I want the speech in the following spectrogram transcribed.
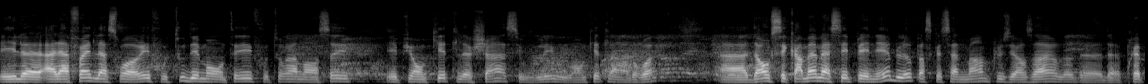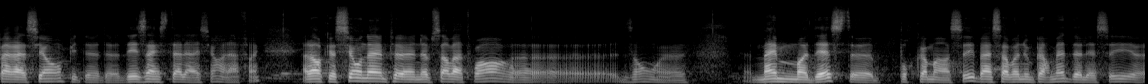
Et à la fin de la soirée, il faut tout démonter, il faut tout ramasser, et puis on quitte le champ, si vous voulez, ou on quitte l'endroit. Euh, donc, c'est quand même assez pénible parce que ça demande plusieurs heures de, préparation puis de, désinstallation à la fin. Alors que si on a un, observatoire, disons, même modeste, euh, pour commencer, bien, ça va nous permettre de laisser euh,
